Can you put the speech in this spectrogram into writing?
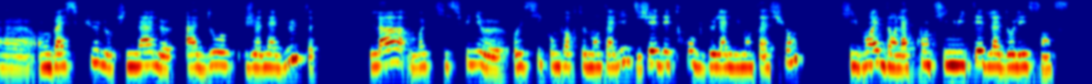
euh, on bascule au final ado, jeune adulte. Là, moi qui suis aussi comportementaliste, j'ai des troubles de l'alimentation qui vont être dans la continuité de l'adolescence.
